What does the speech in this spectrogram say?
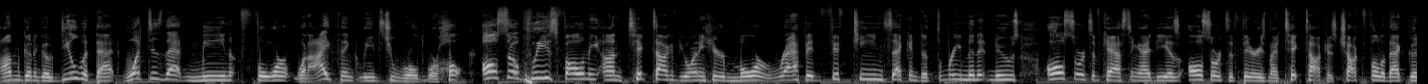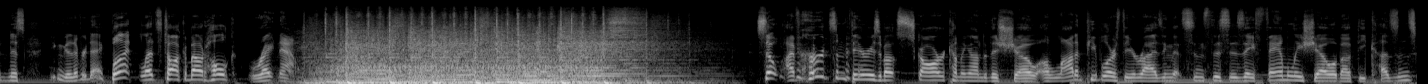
I'm to go deal with that, what does that mean for what I think leads to World War Hulk? Also, please follow me on TikTok if you want to hear more rapid 15 second to 3 minute news, all sorts of casting ideas, all sorts of theories. My TikTok is chock full of that goodness. You can get it every day. But let's talk about Hulk right now. So, I've heard some theories about Skaar coming onto this show. A lot of people are theorizing that since this is a family show about the cousins,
